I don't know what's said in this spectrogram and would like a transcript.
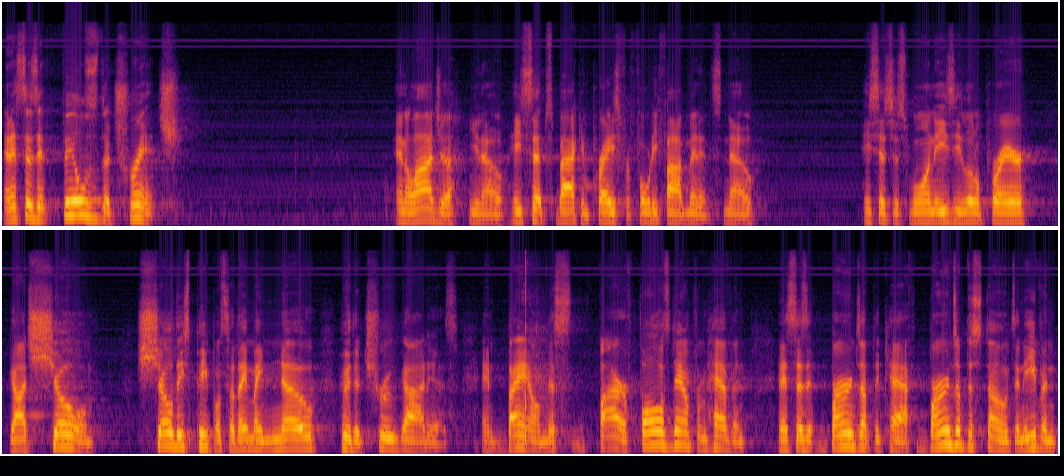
and it says it fills the trench. And Elijah, you know, he sits back and prays for 45 minutes. No. He says just one easy little prayer God, show them, show these people so they may know who the true God is. And bam, this fire falls down from heaven and it says it burns up the calf, burns up the stones, and even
